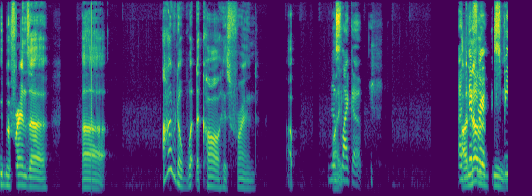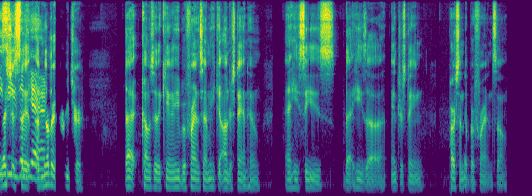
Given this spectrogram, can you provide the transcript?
he befriends uh uh. I don't even know what to call his friend. just like- like, a a another different being, let's just species say of yeah. another creature that comes to the kingdom. He befriends him. He can understand him, and he sees that he's a interesting person to befriend. So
